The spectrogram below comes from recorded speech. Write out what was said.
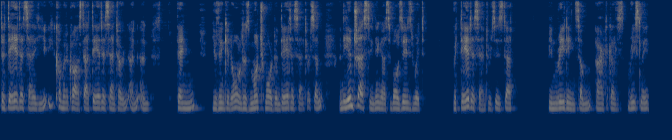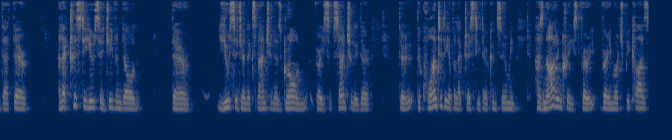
the data center, you coming across that data center, and, and, then you're thinking, oh, there's much more than data centers. And and the interesting thing, I suppose, is with with data centers is that been reading some articles recently that their electricity usage, even though their usage and expansion has grown very substantially, their their the quantity of electricity they're consuming has not increased very, very much because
